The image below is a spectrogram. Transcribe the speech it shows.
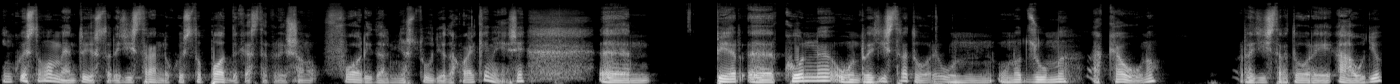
in questo momento io sto registrando questo podcast perché sono fuori dal mio studio da qualche mese, ehm, per, eh, con un registratore, un, uno Zoom H1, registratore audio,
